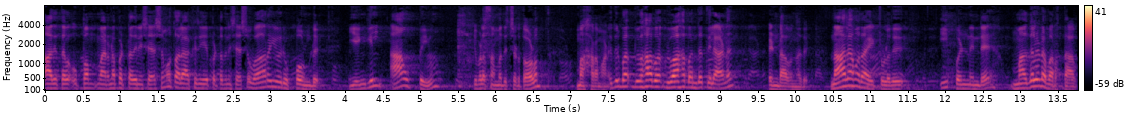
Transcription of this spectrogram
ആദ്യത്തെ ഉപ്പ മരണപ്പെട്ടതിന് ശേഷമോ തലാക്ക് ചെയ്യപ്പെട്ടതിന് ശേഷമോ വേറെ ഒരു ഉപ്പ ഉണ്ട് എങ്കിൽ ആ ഉപ്പയും ഇവളെ സംബന്ധിച്ചിടത്തോളം മഹറമാണ്. ഇതൊരു വിവാഹ വിവാഹ ബന്ധത്തിലാണ് ഉണ്ടാവുന്നത്. നാലാമതായിട്ടുള്ളത് ഈ പെണ്ണിന്റെ മകളുടെ ഭർത്താവ്.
